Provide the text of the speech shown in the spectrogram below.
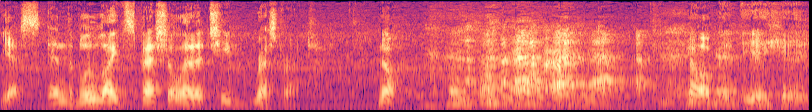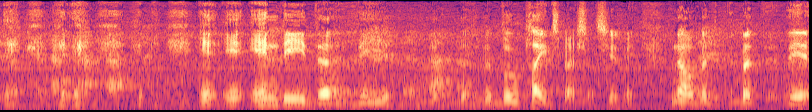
Yes, and the blue light special at a cheap restaurant. No. no, but i- i- indeed, the, the, the blue plate special, excuse me. No, but, but the,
